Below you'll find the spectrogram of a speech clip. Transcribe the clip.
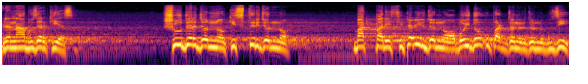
এটা না বুঝার কি আছে? সুদের জন্য, কিস্তির জন্য, বাটপারি সিটারির জন্য, অবৈধ উপার্জনের জন্য বুঝি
